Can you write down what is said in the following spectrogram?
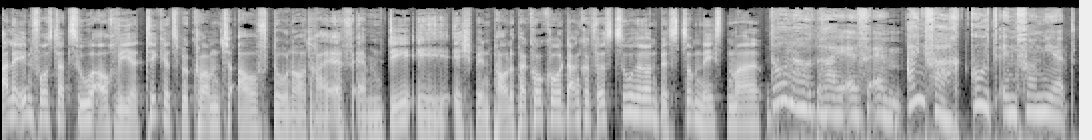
Alle Infos dazu, auch wie ihr Tickets bekommt, auf donau3fm.de. Ich bin Paolo Percoco. Danke fürs Zuhören. Bis zum nächsten Mal. Donau3fm. Einfach gut informiert.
